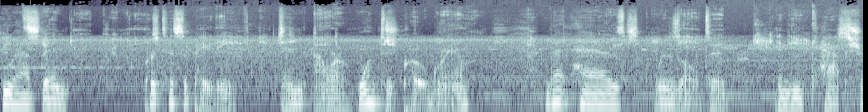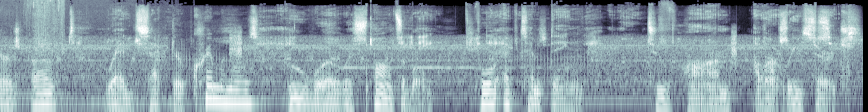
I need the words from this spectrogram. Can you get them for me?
who have been participating in our Wanted program that has resulted in the capture of Red Sector criminals who were responsible for attempting to harm our research.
